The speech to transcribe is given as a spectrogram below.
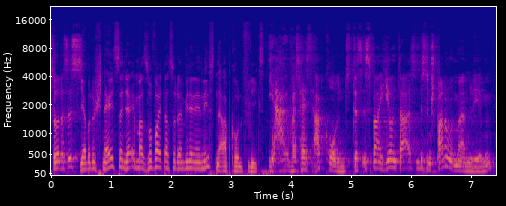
So, das ist. Ja, aber du schnellst dann ja immer so weit, dass du dann wieder in den nächsten Abgrund fliegst. Ja, was heißt Abgrund? Das ist mal hier und da ist ein bisschen Spannung in meinem Leben.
